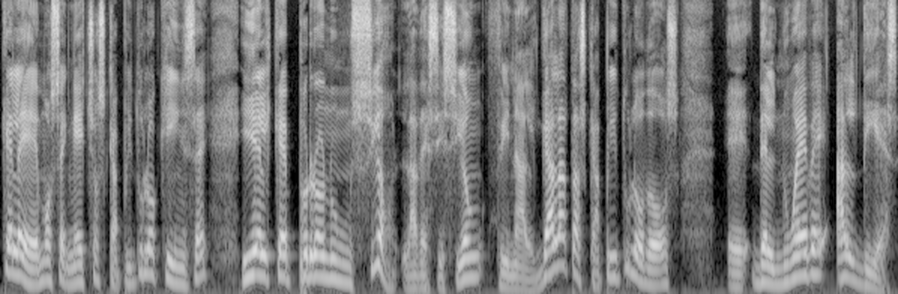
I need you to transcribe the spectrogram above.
que leemos en Hechos capítulo 15 y el que pronunció la decisión final. Gálatas capítulo 2 eh, del 9 al 10,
